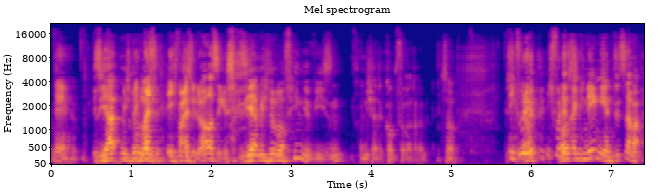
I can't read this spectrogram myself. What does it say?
Nee. Sie hat mich Ich, nur, mein, darauf, ich weiß, wie du aussiehst. sie hat mich nur darauf hingewiesen. Und ich hatte Kopfhörer drin. So. Ich würde, ich würde jetzt eigentlich neben ihr sitzen, aber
